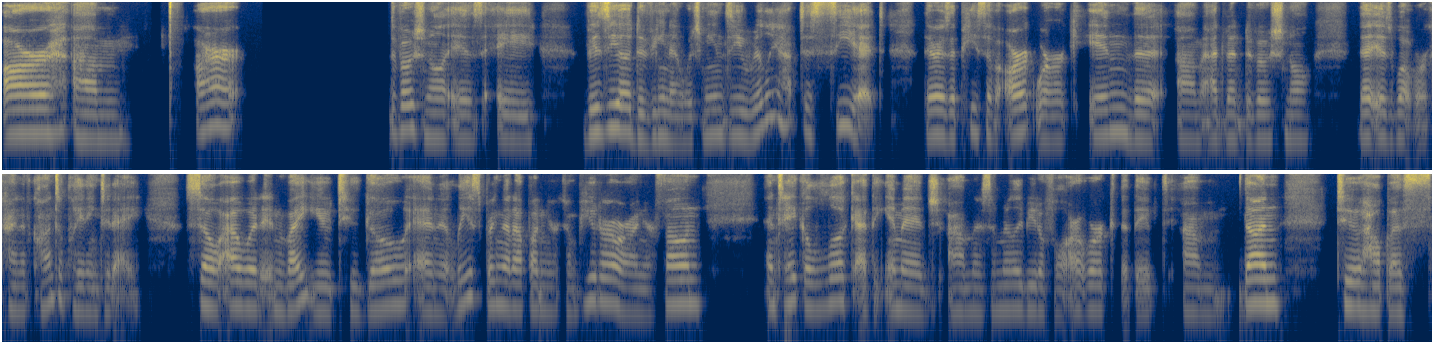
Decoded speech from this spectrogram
our um, our devotional is a Visio Divina, which means you really have to see it. There is a piece of artwork in the um, Advent devotional that is what we're kind of contemplating today. So I would invite you to go and at least bring that up on your computer or on your phone and take a look at the image. Um, there's some really beautiful artwork that they've um, done to help us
